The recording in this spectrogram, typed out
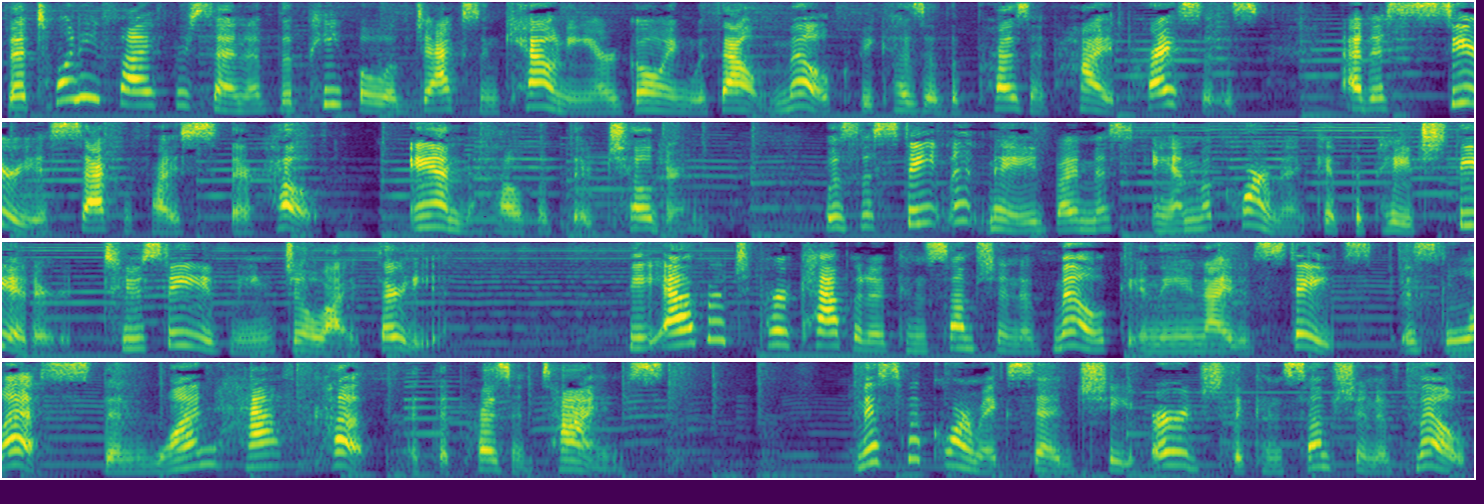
That 25% of the people of Jackson County are going without milk because of the present high prices at a serious sacrifice to their health and the health of their children, was the statement made by Miss Anne McCormick at the Page Theater Tuesday evening, July 30th. The average per capita consumption of milk in the United States is less than one half cup at the present times. Miss McCormick said she urged the consumption of milk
